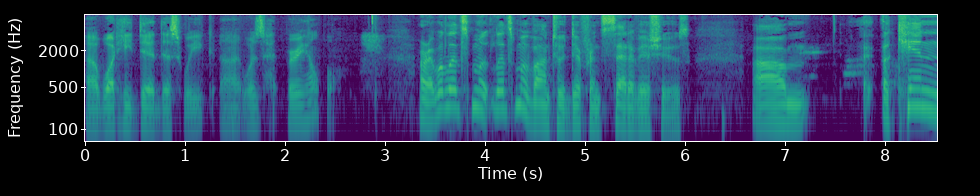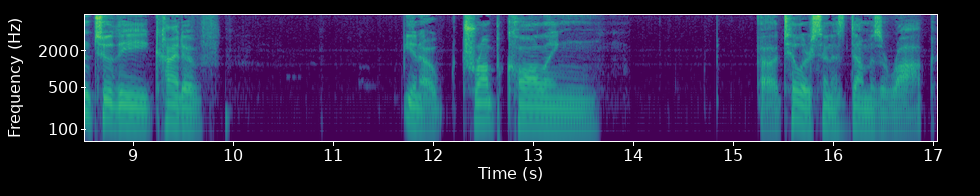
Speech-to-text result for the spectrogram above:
uh, what he did this week uh, was very helpful. All right, well let's mo- let's move on to a different set of issues. Um, akin to the kind of you know Trump calling uh, Tillerson as dumb as a rock,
